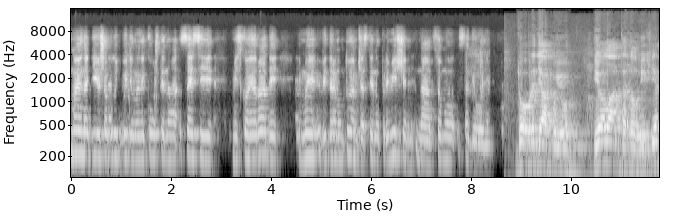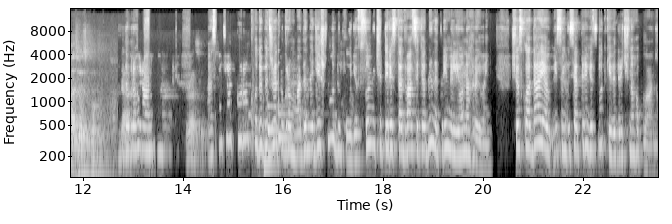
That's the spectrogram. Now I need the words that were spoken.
маю надію, що будуть виділені кошти на сесії міської ради, і ми відремонтуємо частину приміщень на цьому стадіоні. Добре, дякую. Іоланта Долгих є на зв'язку? Доброго ранку. А З початку року до бюджету громади надійшло доходів в сумі 421,3 мільйона гривень, що складає 83% від річного плану.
